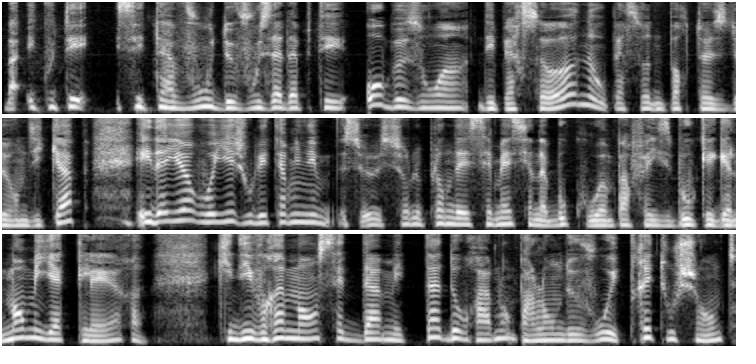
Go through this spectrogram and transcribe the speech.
bah écoutez, c'est à vous de vous adapter aux besoins des personnes, aux personnes porteuses de handicap. Et d'ailleurs, vous voyez, je voulais terminer sur le plan des SMS, il y en a beaucoup, hein, par Facebook également, mais il y a Claire qui dit vraiment, cette dame est adorable en parlant de vous et très touchante.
